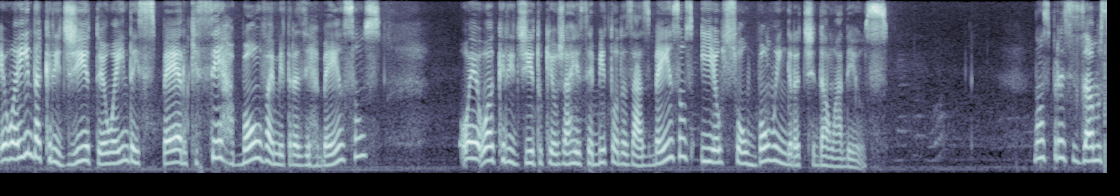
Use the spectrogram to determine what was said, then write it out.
eu ainda acredito, eu ainda espero que ser bom vai me trazer bênçãos? Ou eu acredito que eu já recebi todas as bênçãos e eu sou bom em gratidão a Deus? Nós precisamos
